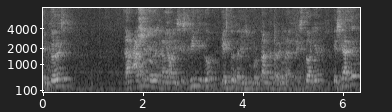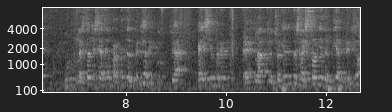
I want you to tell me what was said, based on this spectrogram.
Entonces, hace todo ese análisis crítico y esto es importante también la, la historia, que se hace la historia se hace a partir del periódico. O sea, que hay siempre. Eh, la, el periódico es la historia del día anterior.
